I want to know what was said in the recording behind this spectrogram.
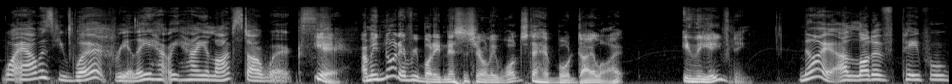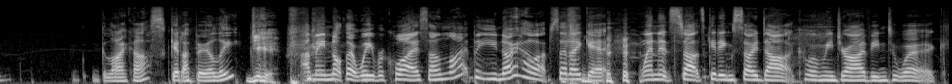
what hours you work, really, how, how your lifestyle works. Yeah, I mean, not everybody necessarily wants to have more daylight in the evening. No, a lot of people like us get up early. Yeah, I mean, not that we require sunlight, but you know how upset I get when it starts getting so dark when we drive into work.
